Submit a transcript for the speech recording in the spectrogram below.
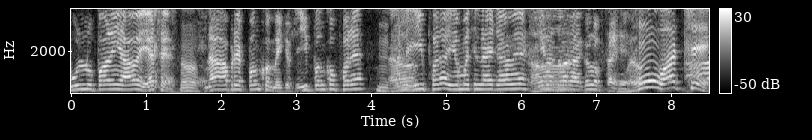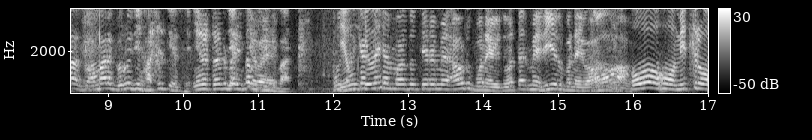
પુલનું પાણી આવે હેઠે. ના આપણે એક પંખો મેક્યો છે. ઈ પંખો ફરે અને ઈ ફરે એમાંથી લાઈટ આવે એના દ્વારા ગલોપ થાય છે. હું વાત છે. અમારે ગુરુજી હાસુ કે છે. એને ટર્બાઇન એકદમ સીધી કહેવાય વાત એવું કેવાય? ત્યારે મેં આવડું બનાવ્યું હતું. અત્યારે મેં રિયલ બનાવ્યું. ઓહો મિત્રો.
